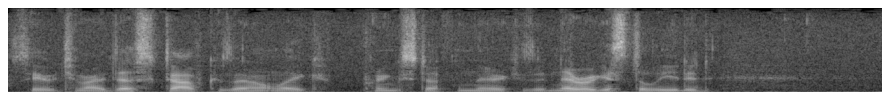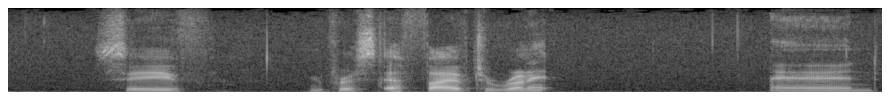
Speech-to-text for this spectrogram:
save it to my desktop because I don't like putting stuff in there because it never gets deleted. Save. We press F5 to run it and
